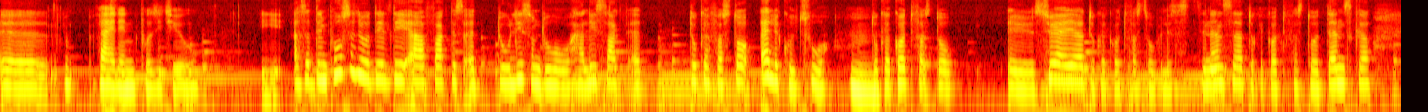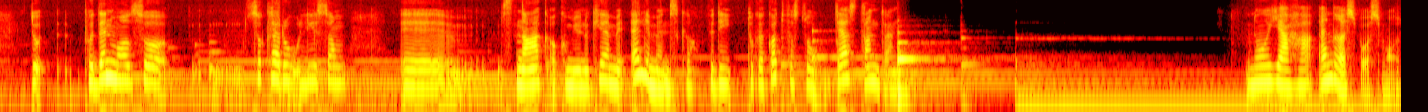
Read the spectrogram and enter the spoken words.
øh, Hvad er den positive? altså den positive del, det er faktisk, at du, ligesom du har lige sagt, at du kan forstå alle kulturer. Mm. Du kan godt forstå øh, syrier, du kan godt forstå palæstinenser, du kan godt forstå danskere. Du, på den måde, så, så kan du ligesom øh, snakke og kommunikere med alle mennesker, fordi du kan godt forstå deres tankegang. Nu jeg har andre spørgsmål.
